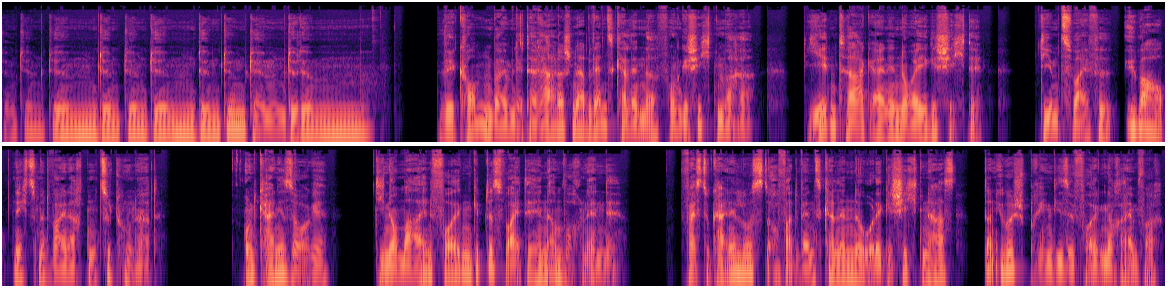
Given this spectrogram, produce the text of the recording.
Dum, dum, dum, dum, dum, dum, dum, dum, dum, dum. Willkommen beim literarischen Adventskalender von Geschichtenmacher. Jeden Tag eine neue Geschichte, die im Zweifel überhaupt nichts mit Weihnachten zu tun hat. Und keine Sorge, die normalen Folgen gibt es weiterhin am Wochenende. Falls du keine Lust auf Adventskalender oder Geschichten hast, dann überspring diese Folgen doch einfach.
